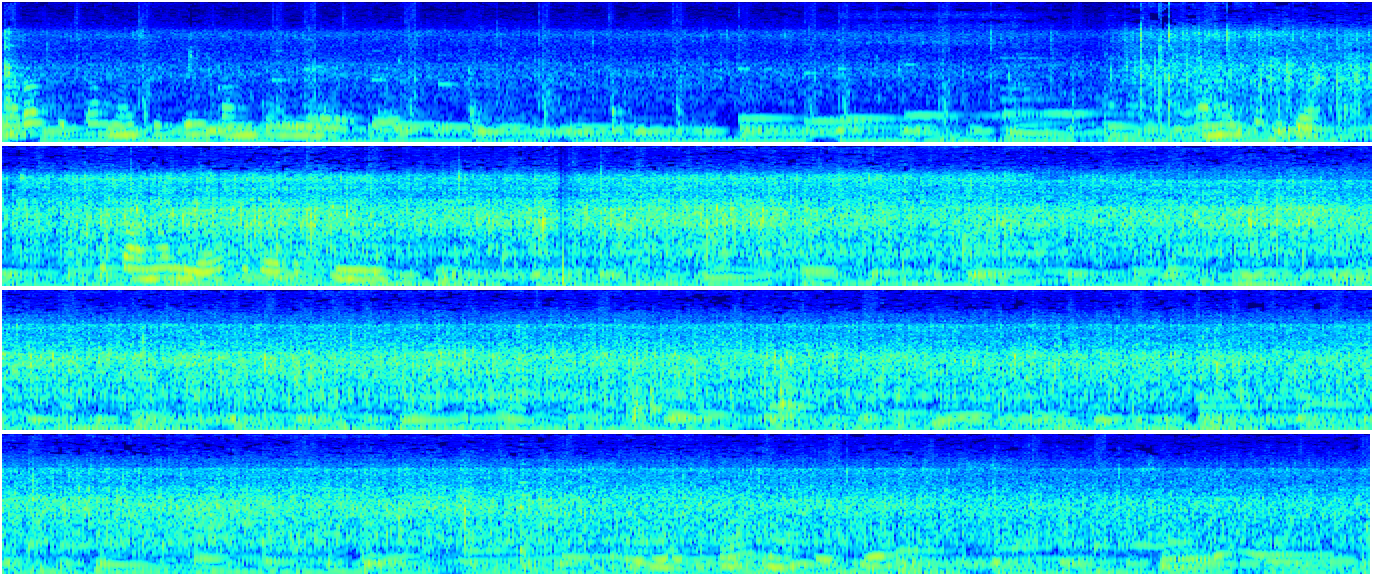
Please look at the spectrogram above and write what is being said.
sekarang kita masukin kangkungnya ya guys. Tangan tuh sudah cuci tangan ya sudah bersih. Jangan lupa masukin sayur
